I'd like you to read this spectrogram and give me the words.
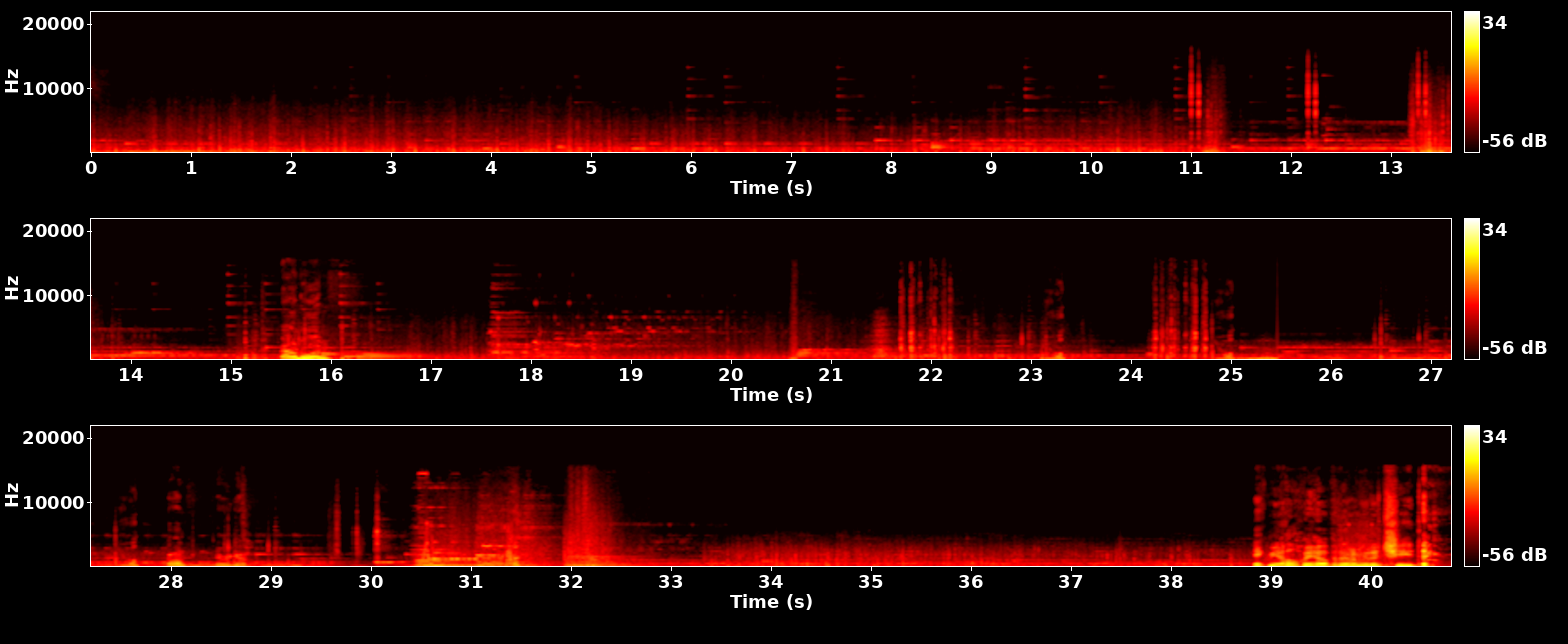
Found one. Come on, there we go. Take me all the way up and then I'm gonna cheat.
